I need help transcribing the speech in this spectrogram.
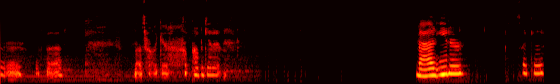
Uh, that's bad. No, it's probably good. I'll probably get it. Man Eater? Is that good?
